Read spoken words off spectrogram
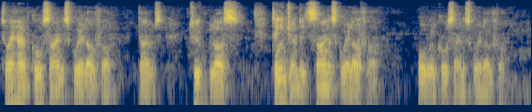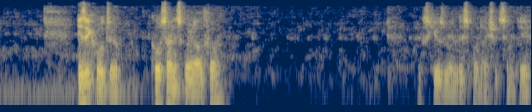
So I have cosine squared alpha times 2 plus tangent is sine squared alpha over cosine squared alpha is equal to cosine squared alpha excuse me in this part I should simply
